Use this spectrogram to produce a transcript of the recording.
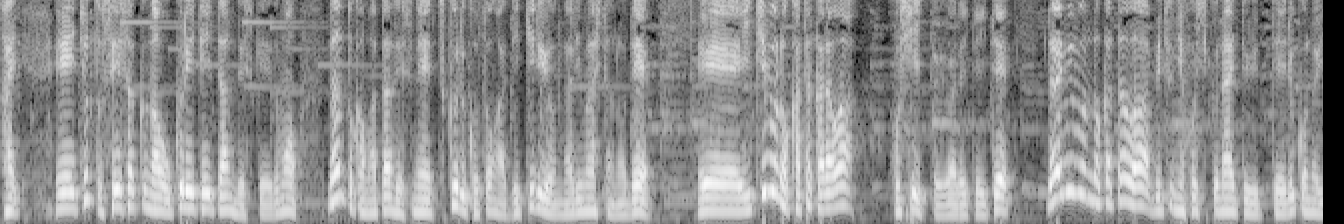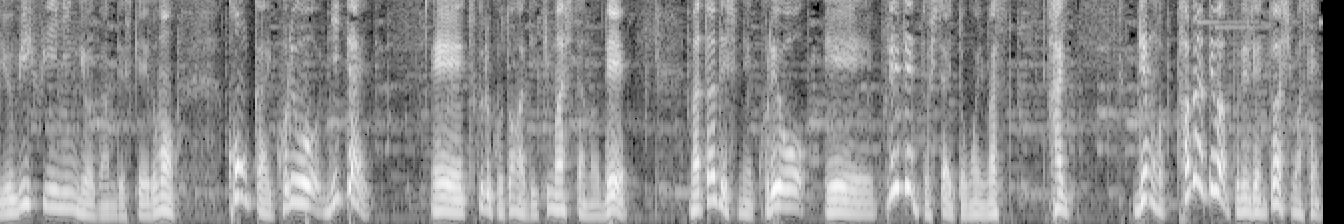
はい。えー、ちょっと制作が遅れていたんですけれども、なんとかまたですね、作ることができるようになりましたので、えー、一部の方からは、欲しいと言われていて、大部分の方は別に欲しくないと言っているこの指フィー人形なんですけれども、今回これを2体、えー、作ることができましたので、またですね、これを、えー、プレゼントしたいと思います。はい。でも、ただではプレゼントはしません。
